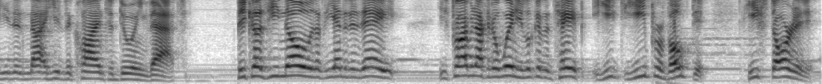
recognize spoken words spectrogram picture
he did not. He declined to doing that because he knows at the end of the day he's probably not going to win. You look at the tape. He he provoked it. He started it.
